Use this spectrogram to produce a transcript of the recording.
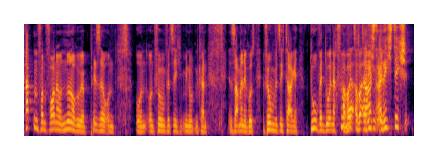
cutten von vorne und nur noch über Pisse und, und, und 45 Minuten kann. Samenerguss, 45 Tage. Du, wenn du nach 45 Aber, aber Tagen richtig, ein- richtig,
